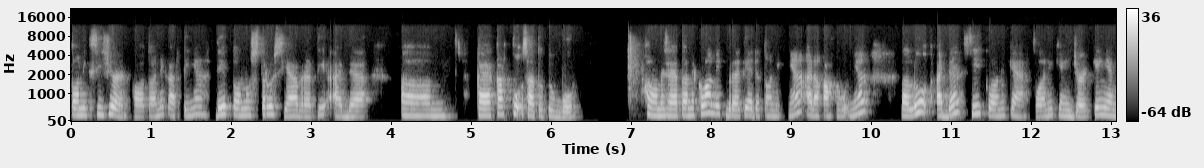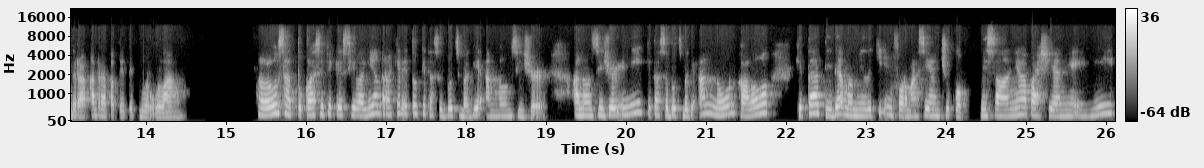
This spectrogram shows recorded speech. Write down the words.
tonic seizure. Kalau tonic artinya dia tonus terus ya, berarti ada um, kayak kaku satu tubuh. Kalau misalnya tonic klonik berarti ada toniknya, ada kakunya, lalu ada si kloniknya, klonik yang jerking yang gerakan repetitif berulang. Lalu satu klasifikasi lagi yang terakhir itu kita sebut sebagai unknown seizure. Unknown seizure ini kita sebut sebagai unknown kalau kita tidak memiliki informasi yang cukup. Misalnya pasiennya ini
